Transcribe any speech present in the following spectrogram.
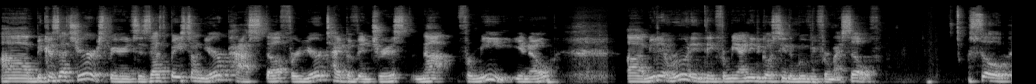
um, because that's your experiences. That's based on your past stuff or your type of interest, not for me. You know, um, you didn't ruin anything for me. I need to go see the movie for myself. So,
